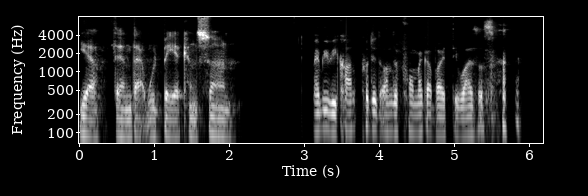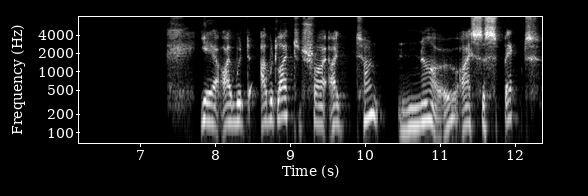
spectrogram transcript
yeah, then that would be a concern. Maybe we can't put it on the four megabyte devices. yeah, I would. I would like to try. I don't know. I suspect.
